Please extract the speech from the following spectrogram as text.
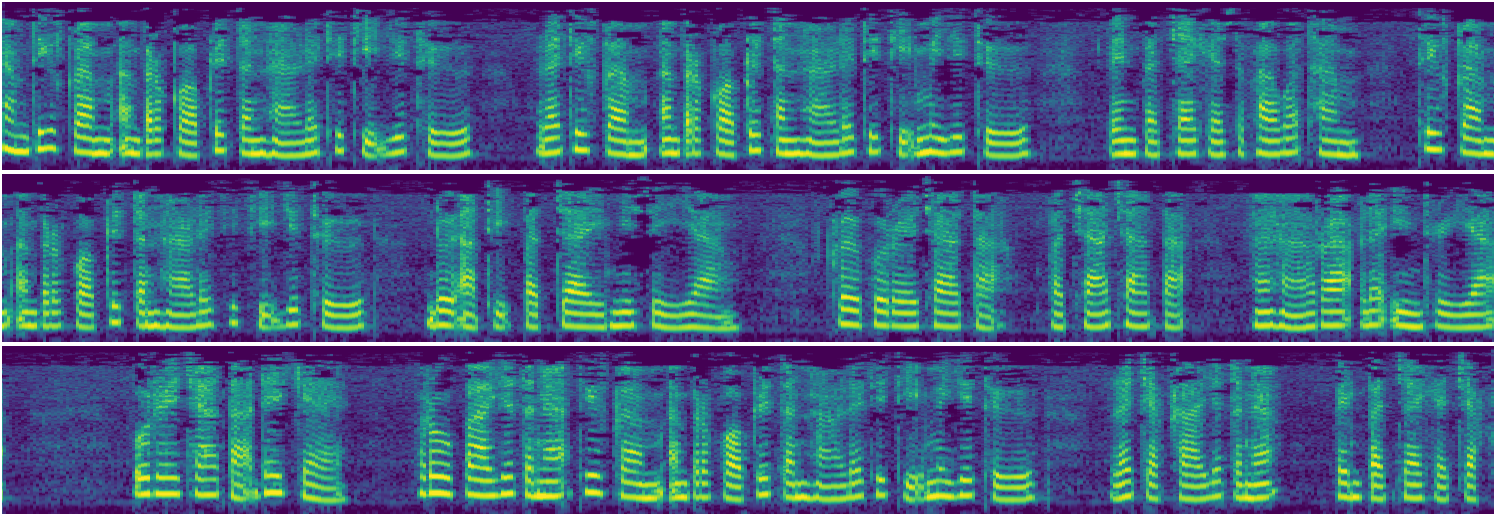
ธรรมที่กรรมอันประกอบด้วยตัณหาและทิฏฐิยึดถือ และที่กรรมอันประกอบด้วยตัณหาและทิฏฐิไม่ยึดถือ เป็นปัจจัยแก่สภาวธรรม ที่กรรมอันประกอบด้วยตัณหาและทิฏฐิยึดถือ โดยอธิปัจจัยมีสี่อย่าง คือปุเรชาตะ ปัจฉาชาตะอาหาระและอินทรียะ ปุเรชาตะได้แก่ รูปายตนะที่กรรมอันประกอบด้วยตัณหาและทิฏฐิไม่ยึดถือ และจักขายตนะ เป็นปัจจัยแก่จักข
